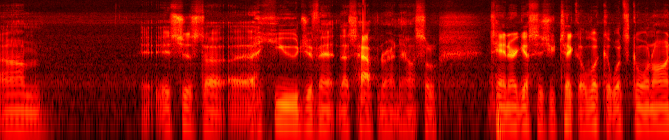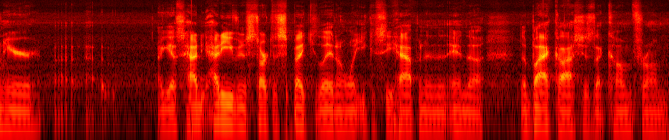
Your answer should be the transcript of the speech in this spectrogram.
um, it's just a, a huge event that's happening right now so Tanner, I guess as you take a look at what's going on here, uh, I guess how do, how do you even start to speculate on what you can see happening and, the the backlashes that come from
